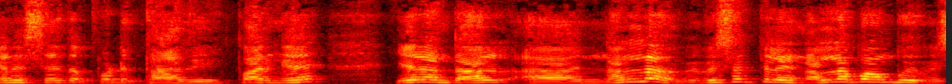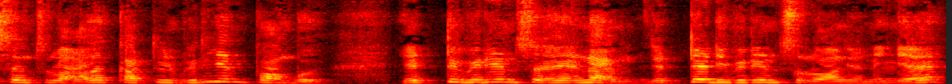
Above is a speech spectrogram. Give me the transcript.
என சேதப்படுத்தாது. பாருங்க ஏனென்றால் நல்ல விஷத்தில் நல்ல பாம்பு விஷம் சொல்லுவாங்க அதை காட்டில் விரியன் பாம்பு. எட்டு விரியன் என்ன எட்டு அடி விரியன் சொல்லுவாங்க. நீங்கள்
